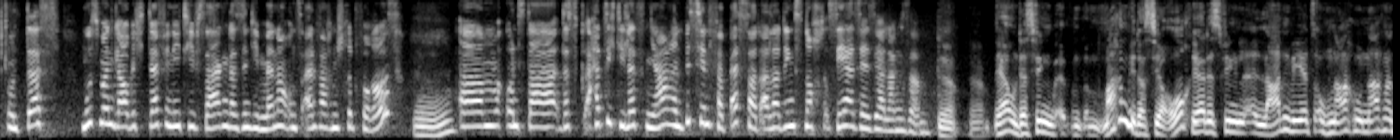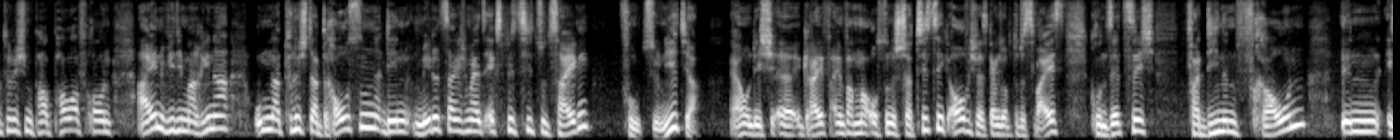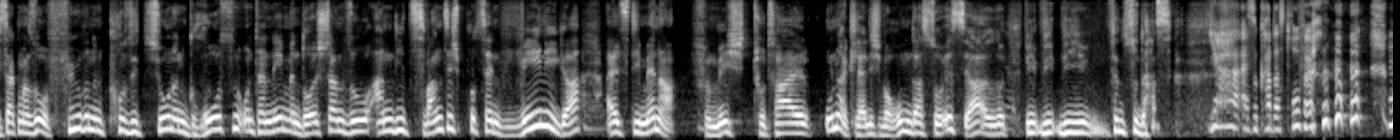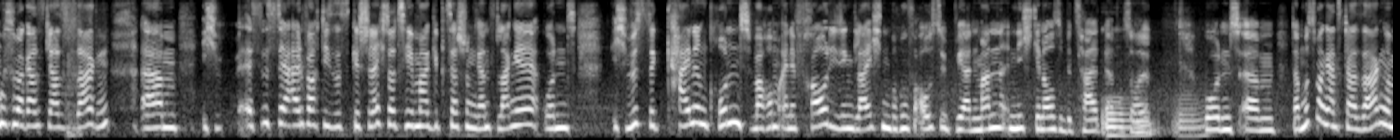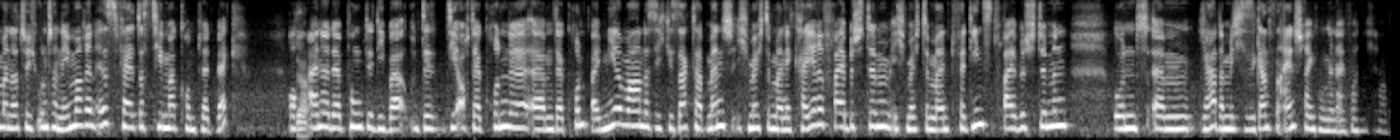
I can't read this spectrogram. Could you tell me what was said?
Und das muss man, glaube ich, definitiv sagen, da sind die Männer uns einfach einen Schritt voraus. Mhm. Ähm, und da, das hat sich die letzten Jahre ein bisschen verbessert, allerdings noch sehr, sehr, sehr langsam. Ja, ja. ja und deswegen äh, machen wir das ja auch. Ja, deswegen laden wir jetzt auch nach und nach natürlich ein paar Powerfrauen ein, wie die Marina, um natürlich da draußen den Mädels, sage ich mal jetzt explizit zu zeigen, funktioniert ja. Ja, und ich äh, greife einfach mal auch so eine Statistik auf. Ich weiß gar nicht, ob du das weißt. Grundsätzlich verdienen Frauen in, ich sag mal so, führenden Positionen in großen Unternehmen in Deutschland so an die 20 Prozent weniger als die Männer. für mich total unerklärlich, warum das so ist. Ja? Also, wie, wie, wie findest du das? Ja, also Katastrophe, muss man ganz klar so sagen. Ähm, ich, es ist ja einfach, dieses Geschlechterthema gibt es ja schon ganz lange und ich wüsste keinen Grund, warum eine Frau, die den gleichen Beruf ausübt wie ein Mann, nicht genauso bezahlt werden soll. Mhm. Und ähm, da muss man ganz klar sagen, wenn man natürlich Unternehmerin ist, fällt das Thema komplett weg auch ja. einer der Punkte, die, bei, die auch der, Grunde, ähm, der Grund bei mir waren, dass ich gesagt habe, Mensch, ich möchte meine Karriere frei bestimmen, ich möchte meinen Verdienst frei bestimmen und ähm, ja, damit ich diese ganzen Einschränkungen einfach nicht habe.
